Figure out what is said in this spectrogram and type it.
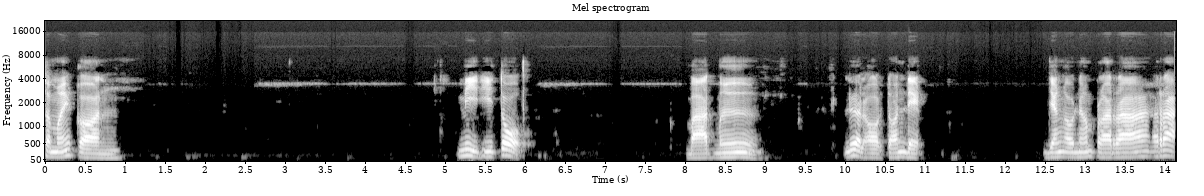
สมัยก่อน มีดอีโต้ บาดมือ เลือดออกตอนเด็ก ยังเอาน้ำปลาร้าราด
